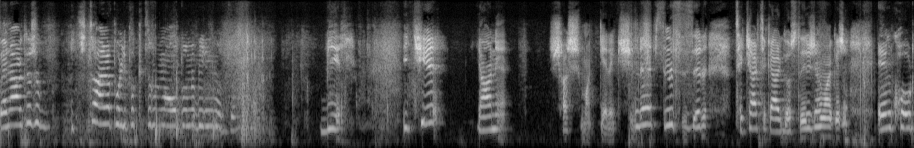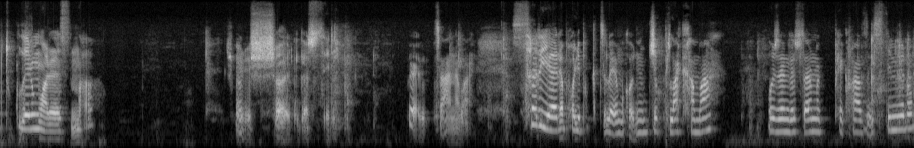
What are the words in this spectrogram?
Ben arkadaşlar iki tane Polly Pocket'ımın olduğunu bilmiyordum. Bir. iki yani şaşmak gerek. Şimdi hepsini sizlere teker teker göstereceğim arkadaşlar. En korktuklarım var arasında. Şöyle şöyle göstereyim. Böyle bir tane var. Sarı yere Polly Pocket'larımı koydum. Cıplak ama. O yüzden göstermek pek fazla istemiyorum.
